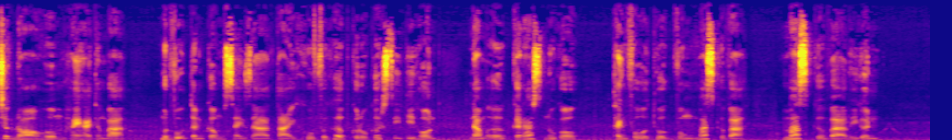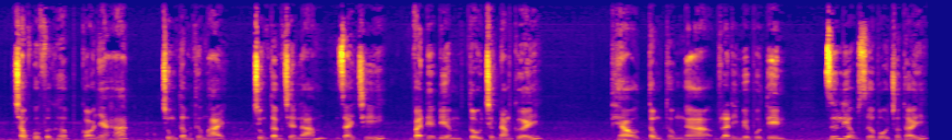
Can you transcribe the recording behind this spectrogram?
Trước đó, hôm 22 tháng 3, một vụ tấn công xảy ra tại khu phức hợp Krokus City Hall nằm ở Krasnogo, thành phố thuộc vùng Moscow, Moscow Region. Trong khu phức hợp có nhà hát, trung tâm thương mại, trung tâm triển lãm, giải trí và địa điểm tổ chức đám cưới. Theo Tổng thống Nga Vladimir Putin, dữ liệu sơ bộ cho thấy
